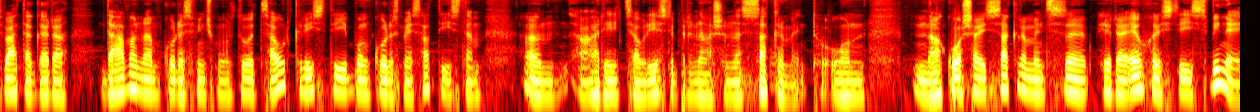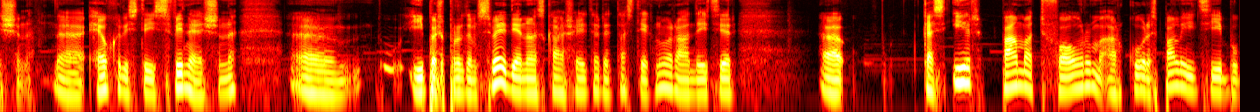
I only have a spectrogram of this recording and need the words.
svētā gara dāvanām, kuras viņš mums dod caur kristību un kuras mēs attīstam um, arī caur iestiprināšanas sakramentu. Un nākošais sakraments uh, ir Euharistijas svinēšana. Uh, Euharistijas svinēšana, uh, īpaši, protams, svētdienās, kā šeit arī tas tiek norādīts, ir, uh, kas ir pamatforma, ar kuras palīdzību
